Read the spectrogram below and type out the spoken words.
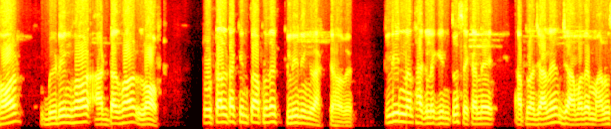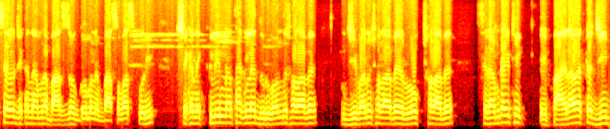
ঘর ব্রিডিং ঘর, আড্ডা ঘর লফট টোটালটা কিন্তু আপনাদের ক্লিনিং রাখতে হবে। ক্লিন না থাকলে কিন্তু সেখানে আপনারা জানেন যে আমাদের মানুষেরও যেখানে আমরা বাসযোগ্য মানে বাসবাস করি, সেখানে ক্লিন না থাকলে দুর্গন্ধ ছড়াবে, জীবাণু ছড়াবে, রোগ ছড়াবে। সেরামটাই ঠিক, এই পায়রাও একটা জীব,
